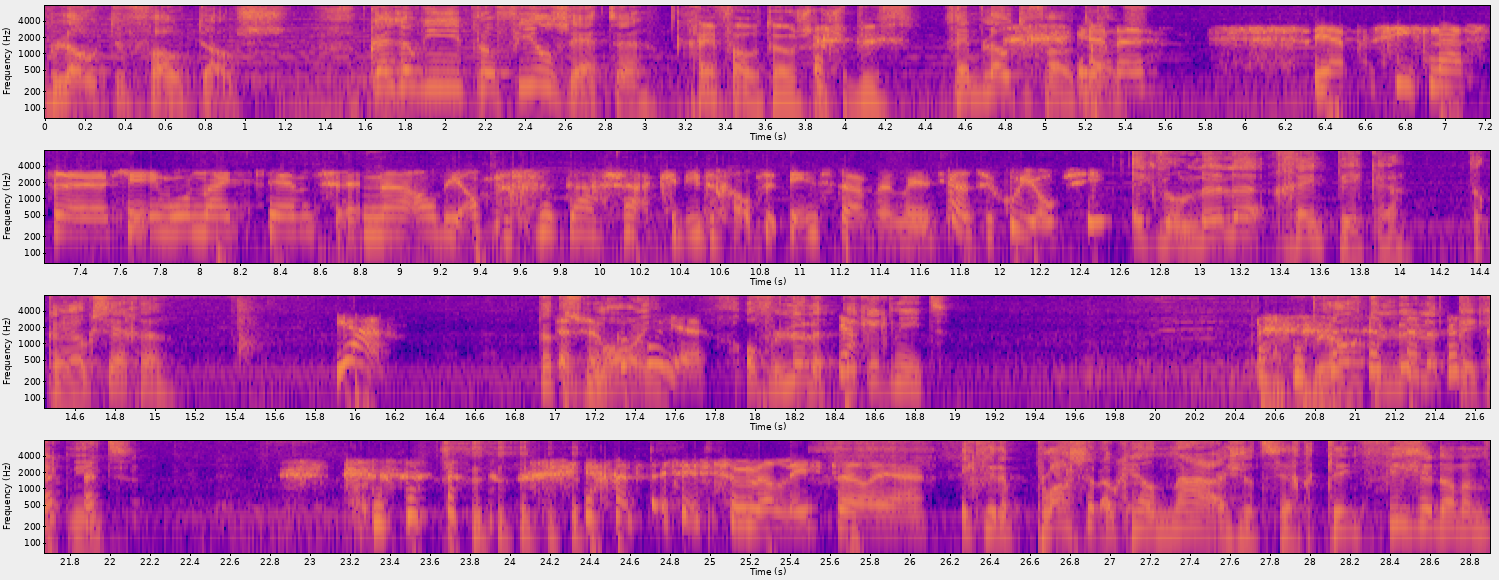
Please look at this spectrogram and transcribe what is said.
blote foto's. Kan je het ook niet in je profiel zetten? Geen foto's, alsjeblieft. Geen blote foto's. Ja, de- ja, precies. Naast eh, geen one-night stands en eh, al die andere daar zaken die er altijd in staan bij mensen. Ja, dat is een goede optie. Ik wil lullen, geen pikken. Dat kun je ook zeggen. Ja, Dat, Dat is mooi. Of lullen pik ik niet. Blote lullen pik ik niet. ja dat is hem wellicht wel, ja. Ik vind een plasser ook heel naar als je dat zegt. Klinkt viezer dan een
